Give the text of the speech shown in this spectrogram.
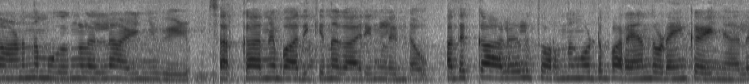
കാണുന്ന മുഖങ്ങളെല്ലാം അഴിഞ്ഞു വീഴും. സർക്കാരിനെ ബാധിക്കുന്ന കാര്യങ്ങൾ ഉണ്ടാവും അതൊക്കെ ആളുകൾ തുറന്നങ്ങോട്ട് പറയാൻ തുടങ്ങി കഴിഞ്ഞാൽ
